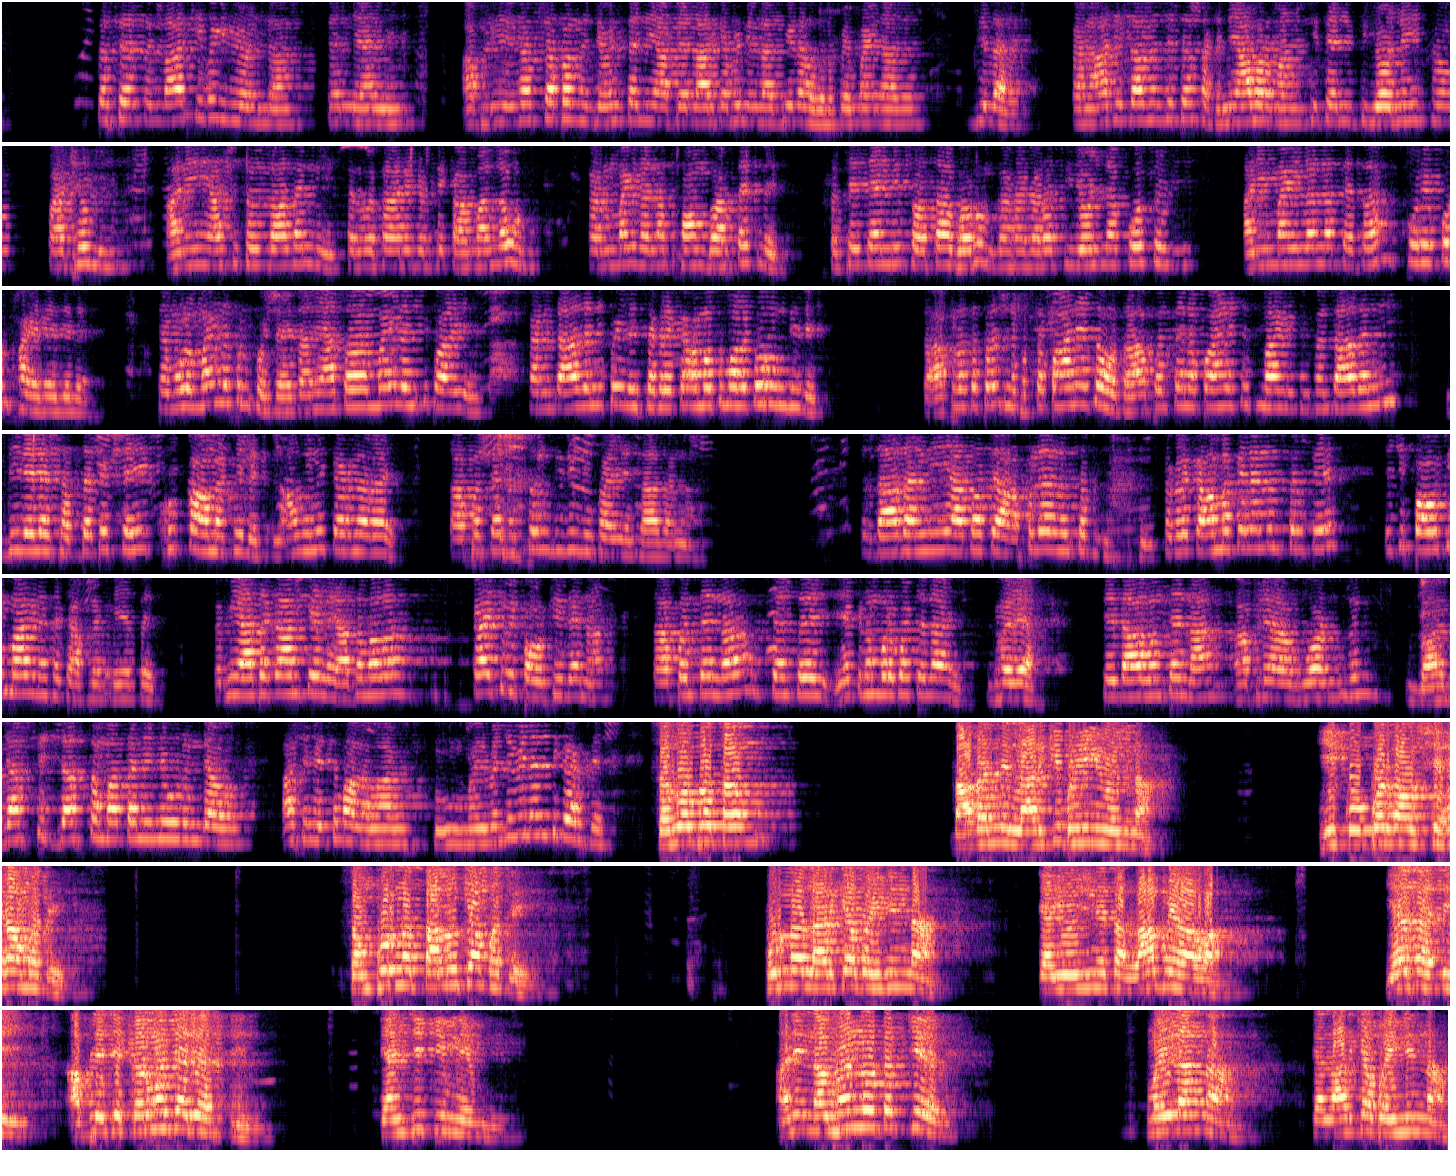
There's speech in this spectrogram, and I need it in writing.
तसेच लाडकी बहीण योजना त्यांनी आणि आपली रक्षाबंधनच्या वेळेस त्यांनी आपल्या लाडक्या बहिणीला दीड हजार रुपये महिना दिला आहे. कारण आधी दादांचे त्यासाठी मी आभार मानते की त्यांनी ती योजना इथं पाठवली आणि आशुतोष दादांनी सर्व कार्यकर्ते कामाला लावून कारण महिलांना फॉर्म भरता येत नाही तर ते त्यांनी स्वतः भरून घराघरात योजना पोहोचवली आणि महिलांना त्याचा पुरेपूर फायदा दिलाय त्यामुळे महिला पण खुश आहेत. आणि आता महिलांची पाळी आहे कारण दादांनी पहिले सगळे कामं तुम्हाला करून दिले तर आपला तर प्रश्न फक्त पाण्याचा होता. आपण त्यांना पाण्याचीच मागणी केली. पण दादांनी दिलेल्या शब्दापेक्षाही खूप कामं केलेत. अजूनही करणार आहे तर आपण त्यांना संधी दिली पाहिजे दादांना. तर दादांनी आता ते आपल्यानंतर सगळे कामं केल्यानंतर ते त्याची पावती मागण्यासाठी आपल्याकडे येत आहेत. तर मी आता काम केलंय. आता मला काय तुम्ही पावती द्या ना तर आपण त्यांना त्यांचं एक नंबर बटन आहे. घड्या ते दाबून त्यांना आपल्या वॉर्डमधून जास्तीत जास्त मताने निवडून द्यावं अशी मी तुम्हाला म्हणजे म्हणजे विनंती करते. सर्वप्रथम दादांनी लाडकी बहीण योजना ही कोपरगाव शहरामध्ये संपूर्ण तालुक्यामध्ये पूर्ण लाडक्या बहिणींना त्या योजनेचा लाभ मिळावा. यासाठी आपले जे कर्मचारी असतील त्यांची टीम नेमली. आणि नव्याण्णव टक्के महिलांना त्या लाडक्या बहिणींना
